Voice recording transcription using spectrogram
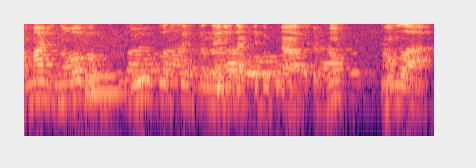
A mais nova dupla sertaneja daqui do Casca, viu? Vamos lá.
